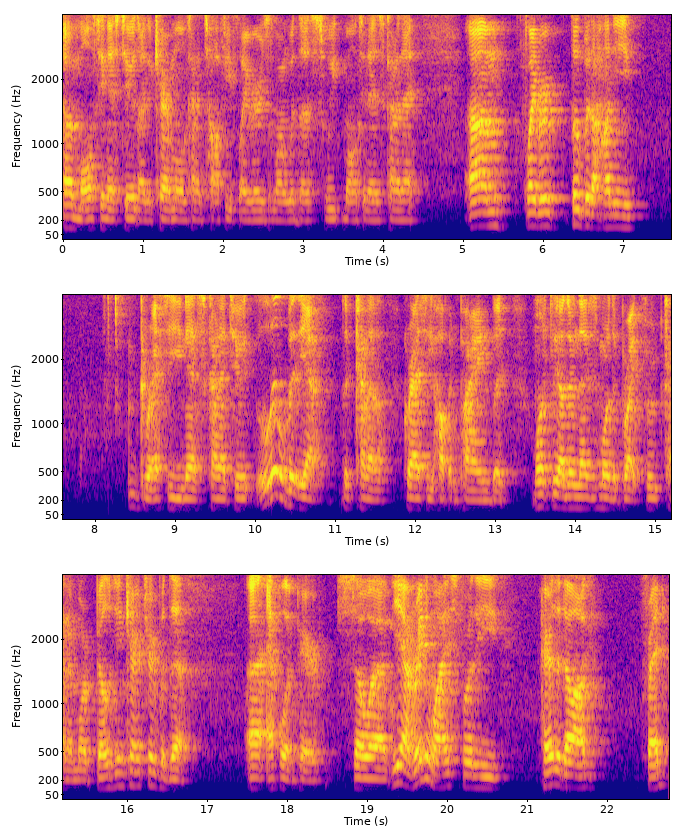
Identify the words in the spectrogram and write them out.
uh, maltiness too, like the caramel kind of toffee flavors, along with the sweet maltiness, kind of that um, flavor, a little bit of honey, grassiness kind of to it. A little bit, yeah, the kind of grassy hop and pine, but mostly other than that is more the bright fruit, kind of more Belgian character with the uh, apple and pear. So uh, yeah, rating wise for the hair of the dog, Fred.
